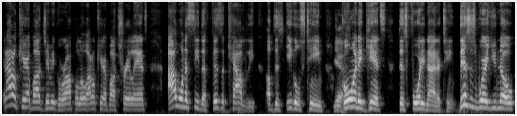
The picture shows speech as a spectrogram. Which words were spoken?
And I don't care about Jimmy Garoppolo. I don't care about Trey Lance. I want to see the physicality of this Eagles team yes. going against this 49er team. This is where you know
